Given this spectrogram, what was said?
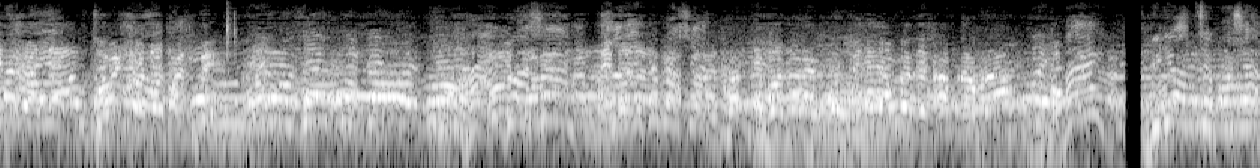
ইনশাআল্লাহ ভবিষ্যতে থাকবে ভাই বসেন সবাইকে বসেন শান্তি বজায় রাখব তিনি আপনাদের সামনে আমরা ভাই ভিডিও হচ্ছে বসেন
